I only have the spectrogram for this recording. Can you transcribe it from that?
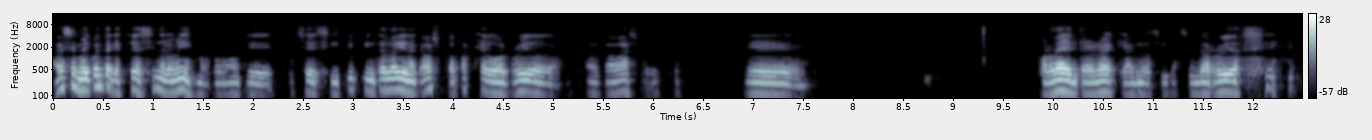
a veces me doy cuenta que estoy haciendo lo mismo, como que, no sé, si estoy pintando a alguien a caballo, capaz que hago ruido a caballo. Eh, por dentro, no es que ando así haciendo ruidos.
